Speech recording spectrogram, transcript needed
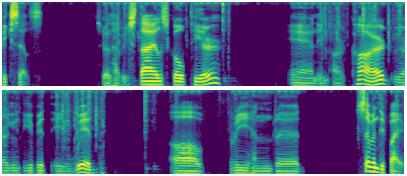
pixels. So we'll have a style scoped here and in our card we are going to give it a width of 375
